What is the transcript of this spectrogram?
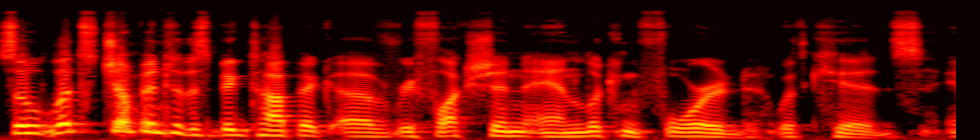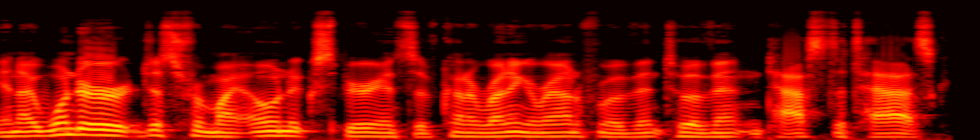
So let's jump into this big topic of reflection and looking forward with kids. And I wonder, just from my own experience of kind of running around from event to event and task to task,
